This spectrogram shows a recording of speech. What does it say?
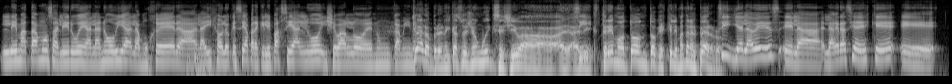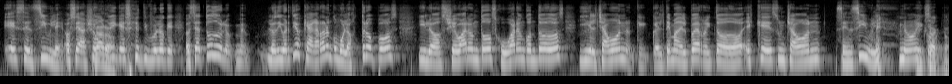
le matamos al héroe, a la novia, a la mujer, a la hija o lo que sea, para que le pase algo y llevarlo en un camino. Claro, pero en el caso de John Wick se lleva al, extremo tonto que es que le matan al perro. Sí, y a la vez eh, la, la gracia es que eh, es sensible. O sea, John Claro. Wick es tipo lo que. O sea, todo lo, me- lo divertido es que agarraron como los tropos y los llevaron todos, jugaron con todos. Y el chabón, que el tema del perro y todo, es que es un chabón sensible, ¿no? Y como- Exacto.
